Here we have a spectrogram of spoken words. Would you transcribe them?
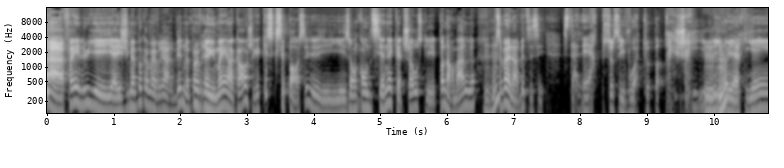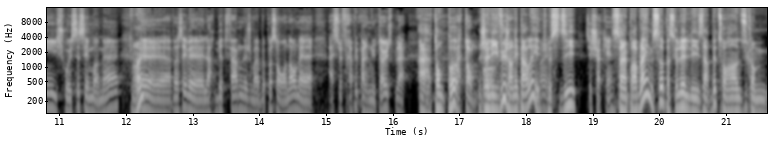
pas. à la fin, lui, il, il agit même pas comme un vrai arbitre, même pas un vrai humain encore. Qu'est-ce qui s'est passé? Ils ont conditionné à quelque chose qui est pas normal. Là. Savez, un arbitre, c'est- alerte, puis ça, il voit tout, pas de tricherie, là, Mhm. il voyait rien, il choisissait ses moments. Ouais. Euh, après ça, il y avait l'arbitre femme, là, je me rappelle pas son nom, mais elle, elle se fait frapper par une lutteuse, puis Ah, elle tombe pas. elle tombe Je l'ai vu, j'en ai parlé. Ouais. Je me suis dit, C'est choquant. c'est un problème ça, parce que là, les arbitres sont rendus comme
